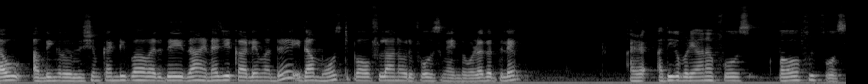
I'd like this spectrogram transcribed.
லவ் அப்படிங்கிற ஒரு விஷயம் கண்டிப்பாக வருது. இதான் எனர்ஜி கார்ட்லேயும் வந்து இதான் மோஸ்ட் பவர்ஃபுல்லான ஒரு ஃபோர்ஸுங்க இந்த உலகத்திலே அதிகப்படியான ஃபோர்ஸ் பவர்ஃபுல் ஃபோர்ஸ்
